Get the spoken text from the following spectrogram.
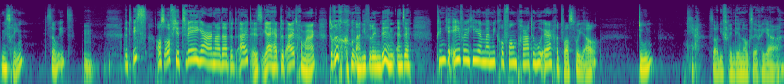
Misschien, zoiets. Hmm. Het is alsof je twee jaar nadat het uit is, jij hebt het uitgemaakt, terugkomt naar die vriendin en zegt: Kun je even hier in mijn microfoon praten hoe erg het was voor jou? Toen, ja, zou die vriendin ook zeggen: Ja,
